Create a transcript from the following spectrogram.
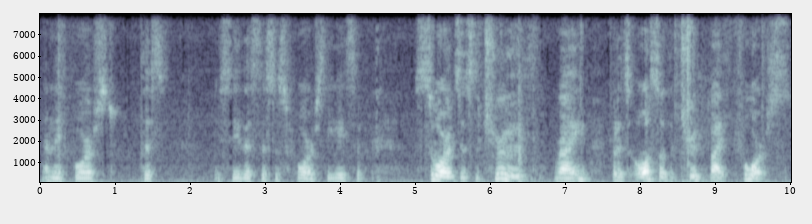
and they forced this, you see this, this is force. The Ace of Swords is the truth, right? But it's also the truth by force.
